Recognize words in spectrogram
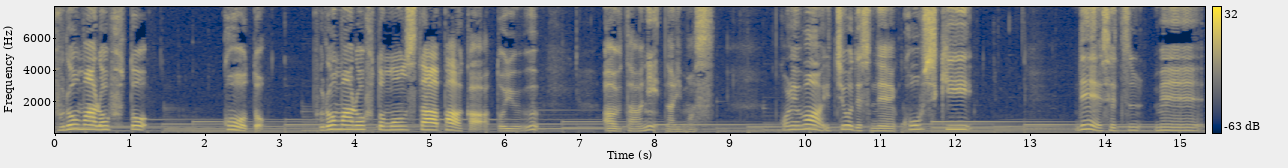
プロマロフトコート、プロマロフトモンスターパーカーというアウターになります。これは一応ですね、公式で説明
